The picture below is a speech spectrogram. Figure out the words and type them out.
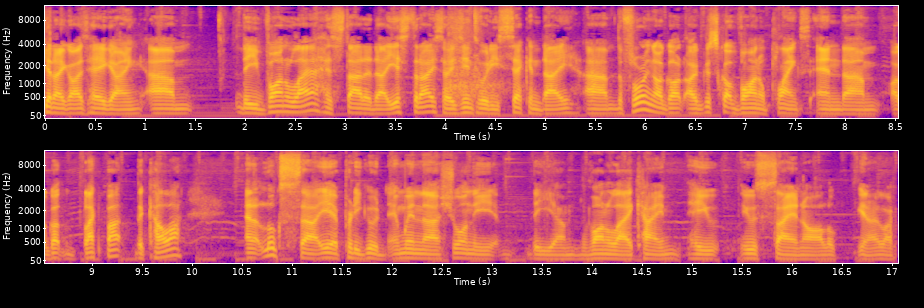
G'day, guys. How you going? Um, the vinyl layer has started uh, yesterday, so he's into it his second day. Um, the flooring I got, I just got vinyl planks and um, I got the black butt, the color, and it looks, uh, yeah, pretty good. And when uh, Sean, the the, um, the, vinyl layer came, he he was saying, oh, look, you know, like,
